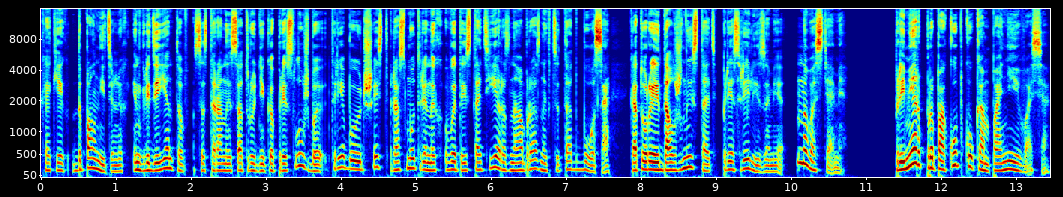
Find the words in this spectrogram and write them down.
каких дополнительных ингредиентов со стороны сотрудника пресс-службы требуют шесть рассмотренных в этой статье разнообразных цитат босса, которые должны стать пресс-релизами, новостями. Пример про покупку компании «Вася».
